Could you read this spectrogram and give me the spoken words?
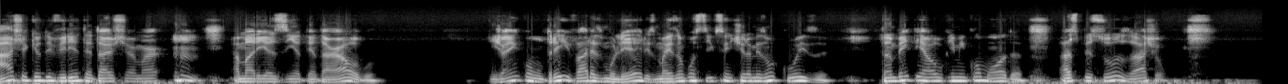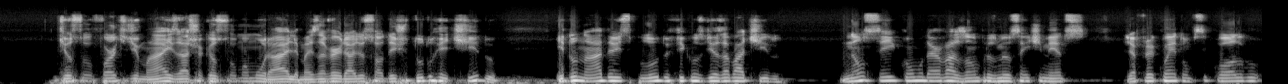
Acha que eu deveria tentar chamar a Mariazinha tentar algo? Já encontrei várias mulheres, mas não consigo sentir a mesma coisa. Também tem algo que me incomoda. As pessoas acham que eu sou forte demais, acham que eu sou uma muralha, mas na verdade eu só deixo tudo retido e do nada eu explodo e fico uns dias abatido. Não sei como dar vazão para os meus sentimentos. Já frequento um psicólogo,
